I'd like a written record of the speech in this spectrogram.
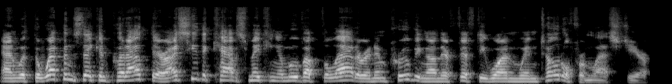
And with the weapons they can put out there, I see the Cavs making a move up the ladder and improving on their 51 win total from last year.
